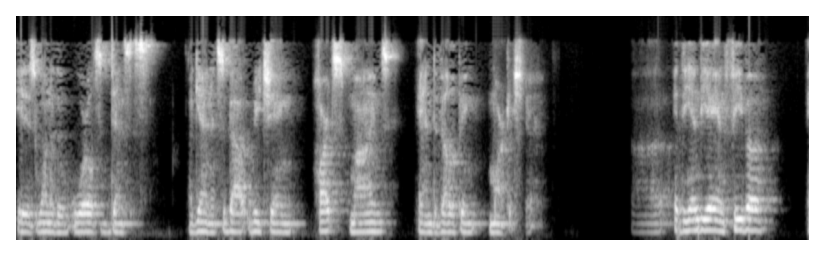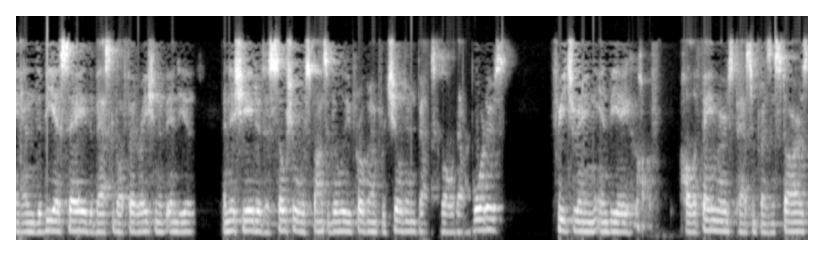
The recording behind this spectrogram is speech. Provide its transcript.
is one of the world's densest. Again, it's about reaching hearts, minds, and developing market share. Uh, the NBA and FIBA and the BSA, the Basketball Federation of India, initiated a social responsibility program for children, Basketball Without Borders, featuring NBA Hall of Famers, past and present stars.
